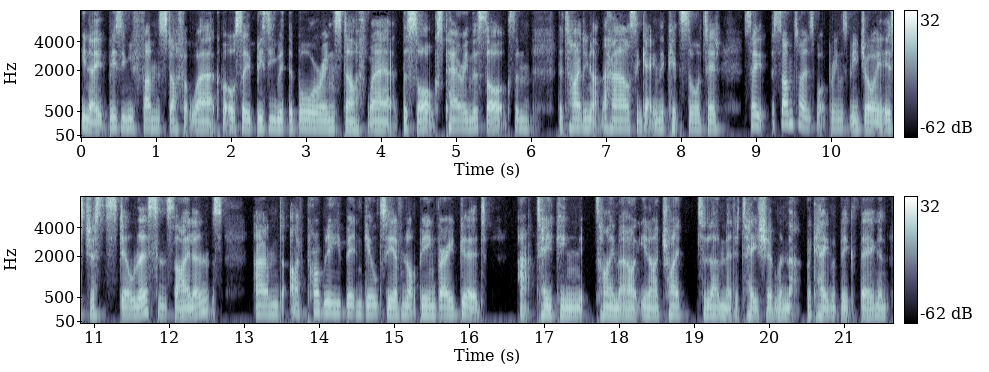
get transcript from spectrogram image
you know, busy with fun stuff at work, but also busy with the boring stuff where the socks, pairing the socks, and the tidying up the house and getting the kids sorted. So sometimes what brings me joy is just stillness and silence. And I've probably been guilty of not being very good at taking time out. You know, I tried to learn meditation when that became a big thing. And,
